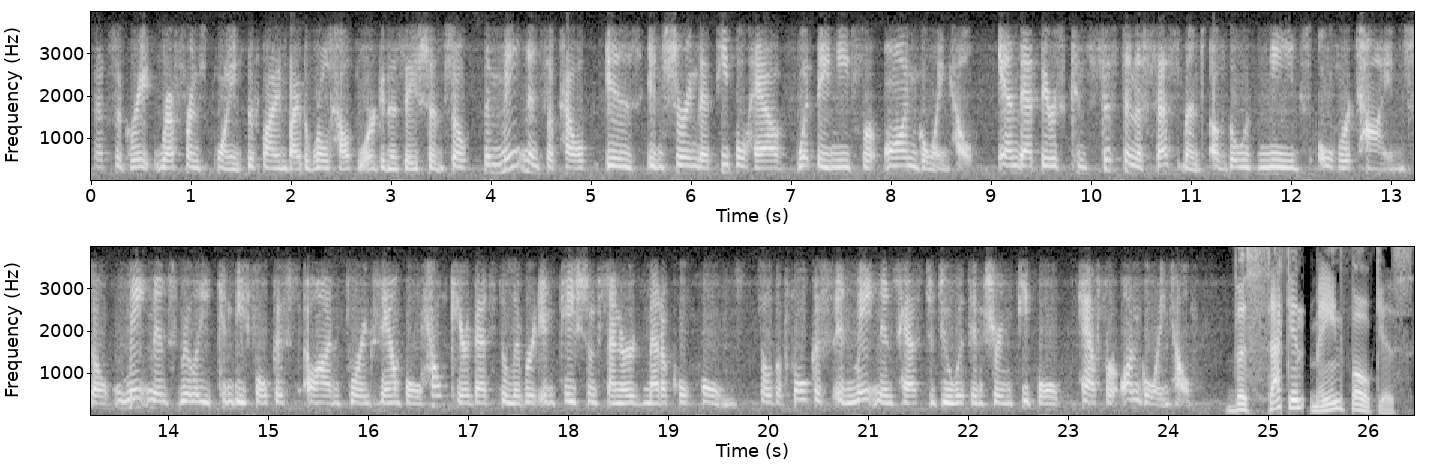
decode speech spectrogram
That's a great reference point defined by the World Health Organization. So, the maintenance of health is ensuring that people have what they need for ongoing health and that there's consistent assessment of those needs over time. So maintenance really can be focused on, for example, healthcare that's delivered in patient-centered medical homes. So the focus in maintenance has to do with ensuring people have for ongoing health. The second main focus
